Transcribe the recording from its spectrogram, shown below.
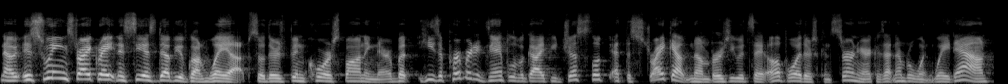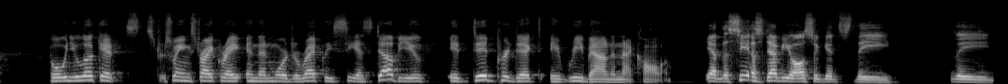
Now, his swinging strike rate and his CSW have gone way up. So there's been corresponding there. But he's a perfect example of a guy. If you just looked at the strikeout numbers, you would say, oh boy, there's concern here because that number went way down. But when you look at swinging strike rate and then more directly CSW, it did predict a rebound in that column. Yeah, the CSW also gets the the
